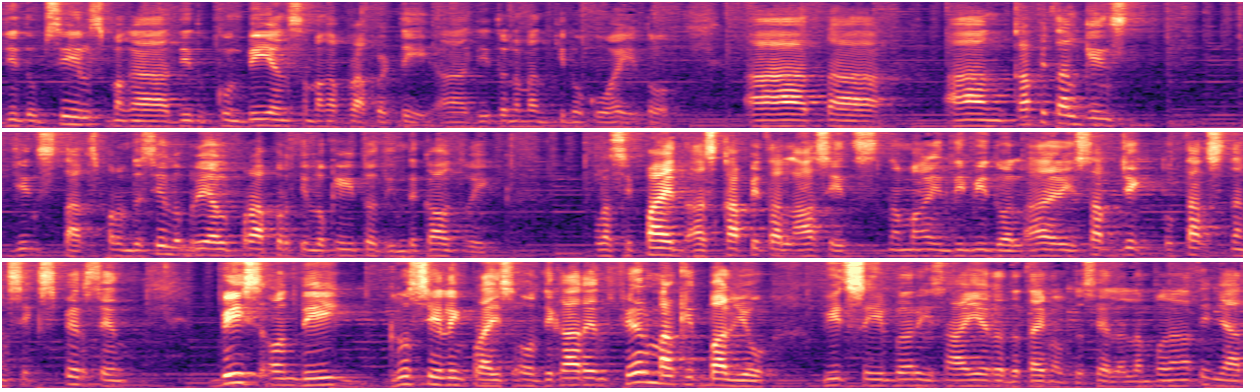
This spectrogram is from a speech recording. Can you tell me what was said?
deed of sales, mga deed of conveyance sa mga property. Ah, dito naman kinukuha ito. At ah, ang capital gains gains tax from the sale of real property located in the country classified as capital assets ng mga individual ay subject to tax ng 6% based on the gross selling price or the current fair market value whichever is higher at the time of the sale. Alam po na natin yan.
